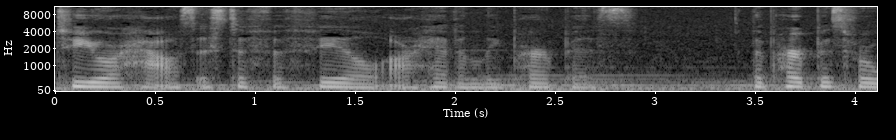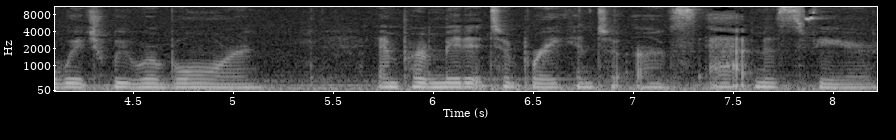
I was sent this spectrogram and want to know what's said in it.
to your house is to fulfill our heavenly purpose, the purpose for which we were born and permitted to break into Earth's atmosphere,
